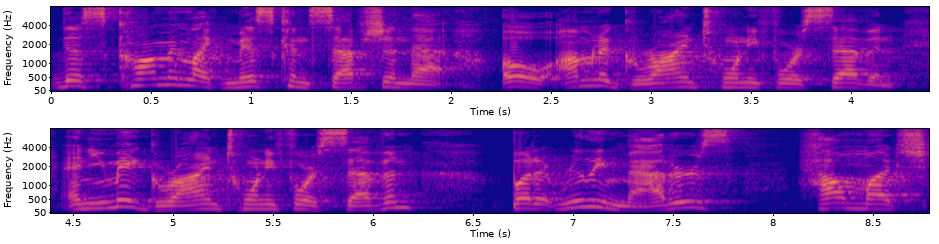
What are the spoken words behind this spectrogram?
this common like misconception that, oh, I'm gonna grind 24 7, and you may grind 24 7, but it really matters how much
